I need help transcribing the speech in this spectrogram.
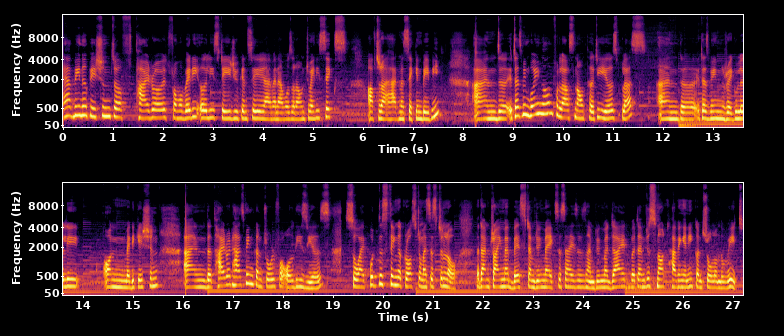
have been a patient of thyroid from a very early stage. You can say when I was around 26, after I had my second baby, and uh, it has been going on for last now 30 years plus, and uh, it has been regularly on medication. And the thyroid has been controlled for all these years. So i put this thing across to my sister-in-law that i'm trying my best i'm doing my exercises i'm doing my diet but i'm just not having any control on the weight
